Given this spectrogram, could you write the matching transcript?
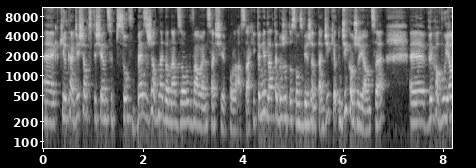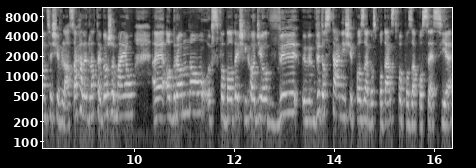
e, kilkadziesiąt tysięcy psów bez żadnego nadzoru wałęsa się po lasach. I to nie dlatego, że to są zwierzęta dziko, dziko żyjące, e, wychowujące się w lasach, ale dlatego, że mają ogromną swobodę, jeśli chodzi o wy, wydostanie się poza gospodarstwo, poza posesję,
